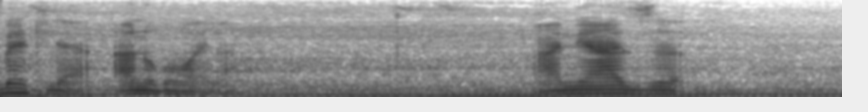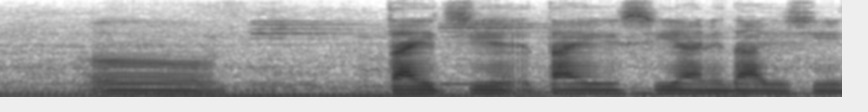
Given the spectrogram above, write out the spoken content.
भेटल्या अनुभवायला. आणि आज ताईची ताईशी आणि दाजीशी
